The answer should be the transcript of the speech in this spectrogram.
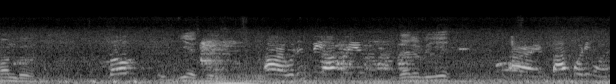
On both. Both. Yes, please. All right. Will this be all for you? That'll be it. All right. Five forty one.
